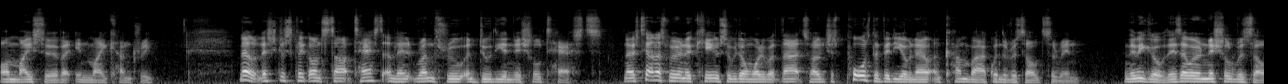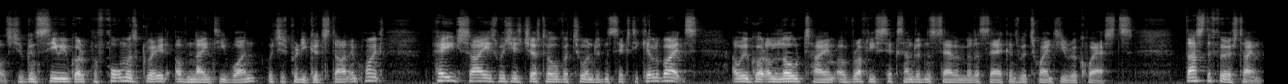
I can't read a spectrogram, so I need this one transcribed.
on my server in my country. Now, let's just click on start test and let it run through and do the initial tests. Now, it's telling us we're in a queue, so we don't worry about that. So I'll just pause the video now and come back when the results are in. And there we go, there's our initial results. You can see we've got a performance grade of 91, which is pretty good starting point page size which is just over 260 kilobytes and we've got a load time of roughly 607 milliseconds with 20 requests. That's the first time.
